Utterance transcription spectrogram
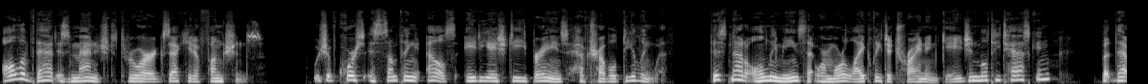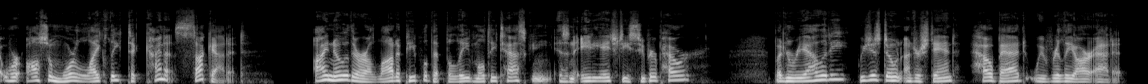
All of that is managed through our executive functions, which of course is something else ADHD brains have trouble dealing with. This not only means that we're more likely to try and engage in multitasking, but that we're also more likely to kind of suck at it. I know there are a lot of people that believe multitasking is an ADHD superpower, but in reality, we just don't understand how bad we really are at it.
